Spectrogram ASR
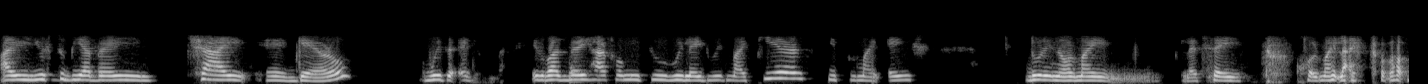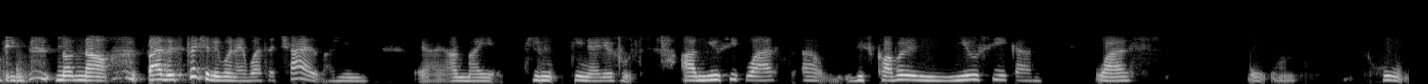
i used to be a very shy uh, girl with uh, it was very hard for me to relate with my peers people my age during all my let's say all my life probably not now. But especially when i was a child i mean on my teen, teenagerhood. Uh, music was uh, discovering music and was um, who,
